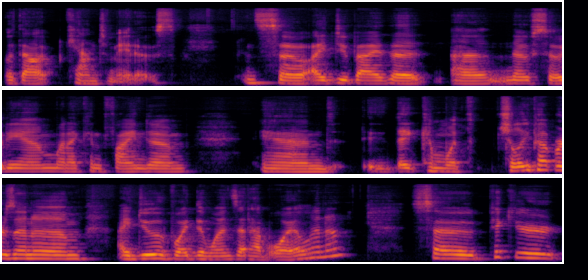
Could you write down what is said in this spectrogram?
without canned tomatoes. And so I do buy the uh, no sodium when I can find them. And they come with chili peppers in them. I do avoid the ones that have oil in them. So pick your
